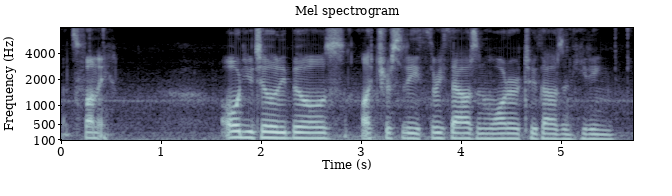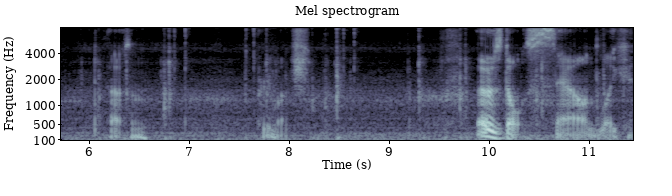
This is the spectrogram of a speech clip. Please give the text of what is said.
That's funny. Old utility bills, electricity 3000, water 2000, heating 2000. Pretty much. Those don't sound like.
